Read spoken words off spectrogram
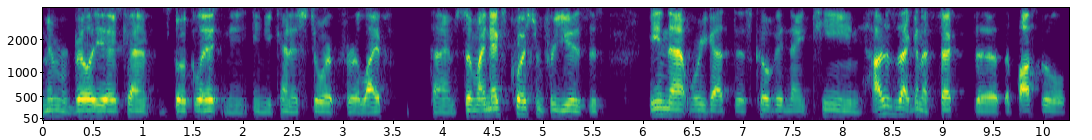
memorabilia kind of booklet, and you, and you kind of store it for a lifetime. So my next question for you is this: being that we got this COVID nineteen, how is that going to affect the the possible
